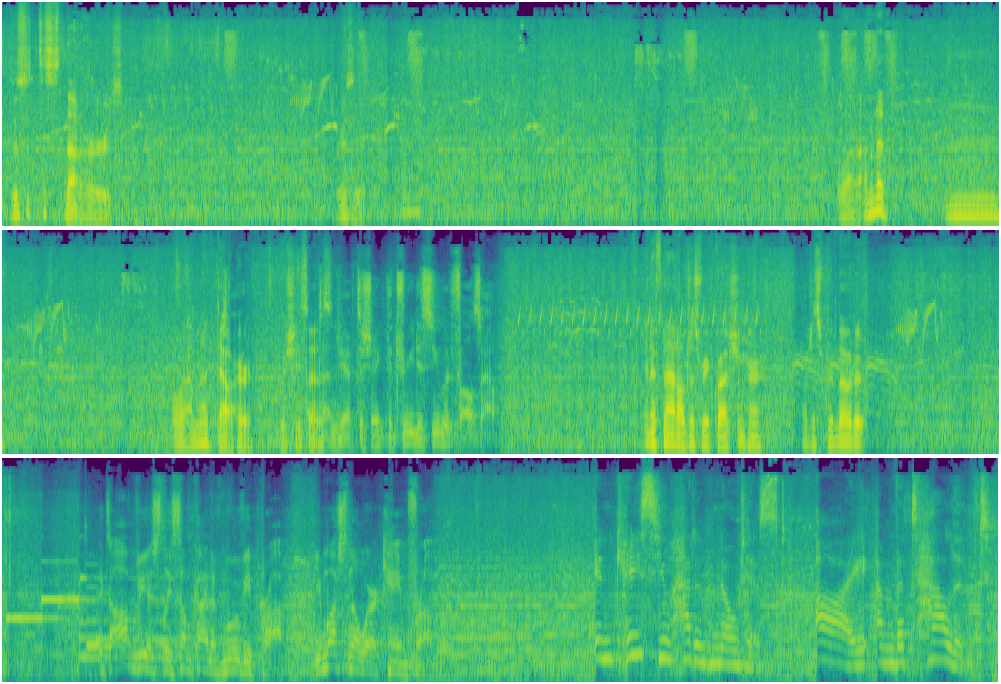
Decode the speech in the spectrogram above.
this is this is not hers. Where is it? Hold on, I'm gonna. Mm, hold on, I'm gonna doubt her. What she says. Sometimes you have to shake the tree to see what falls out. And if not, I'll just re-question her. I'll just reload it. It's obviously some kind of movie prop. You must know where it came from. In case you hadn't noticed, I am the talent.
